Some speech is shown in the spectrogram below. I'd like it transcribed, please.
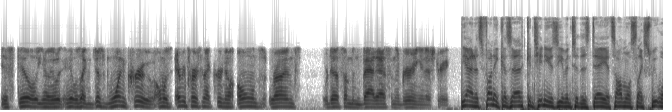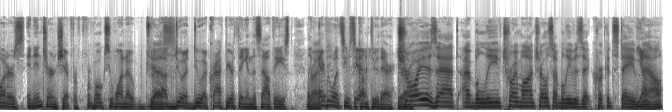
is still, you know, it was, it was like just one crew. Almost every person in that crew now owns, runs, or doing something badass in the brewing industry. Yeah, and it's funny because that continues even to this day. It's almost like Sweetwater's an internship for, for folks who want to uh, do a do a craft beer thing in the southeast. Like Right. everyone seems to Yes. come through there. Yeah. Troy is at, I believe, Troy Montrose, I believe, is at Crooked Stave Yep. now.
